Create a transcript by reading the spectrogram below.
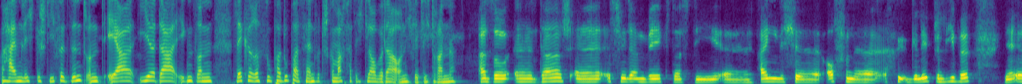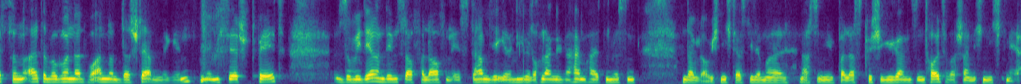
heimlich gestiefelt sind und er ihr da irgend so ein leckeres Super-Duper-Sandwich gemacht hat, ich glaube da auch nicht wirklich dran, ne? Also äh, da äh, ist wieder im Weg, dass die äh, eigentliche offene, gelebte Liebe ja erst zum Alter begonnen hat, wo andere das Sterben beginnen, nämlich sehr spät so wie deren Lebenslauf verlaufen ist, da haben die ihre Liebe doch lange geheim halten müssen. Und da glaube ich nicht, dass die da mal nachts in die Palastküche gegangen sind. Heute wahrscheinlich nicht mehr.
